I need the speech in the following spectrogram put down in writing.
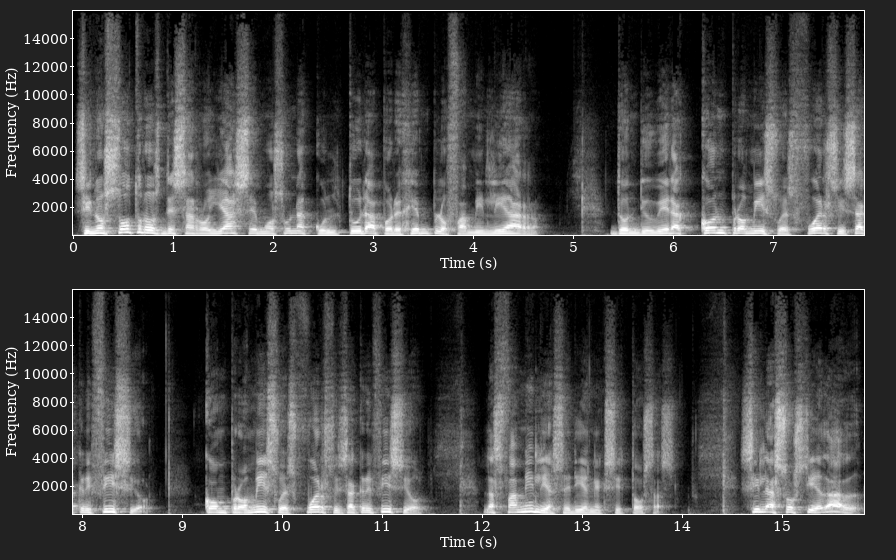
Si nosotros desarrollásemos una cultura, por ejemplo, familiar, donde hubiera compromiso, esfuerzo y sacrificio, compromiso, esfuerzo y sacrificio, las familias serían exitosas. Si la sociedad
